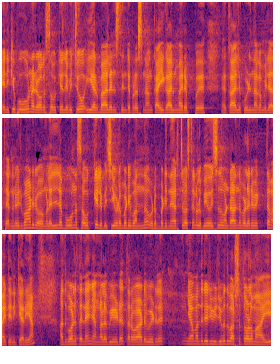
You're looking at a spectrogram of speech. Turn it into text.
എനിക്ക് പൂർണ രോഗസൗഖ്യം ലഭിച്ചു. ഇയർ ബാലൻസിന്റെ പ്രശ്നം കൈകാൽ മരപ്പ് കാൽ കുഴിനകമില്ലാത്ത അങ്ങനെ ഒരുപാട് രോഗങ്ങൾ. എല്ലാം പൂർണ സൗഖ്യം ലഭിച്ചു. ഈ ഉടമ്പടി വന്ന് ഉടമ്പടി നേർച്ച വസ്തുക്കൾ ഉപയോഗിച്ചത് കൊണ്ടാണെന്ന് വളരെ വ്യക്തമായിട്ട് എനിക്കറിയാം. അതുപോലെ തന്നെ ഞങ്ങളുടെ വീട് തറവാട് വീട്ടിൽ ഞാൻ വന്നിട്ട് ഒരു ഇരുപത് വർഷത്തോളമായി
